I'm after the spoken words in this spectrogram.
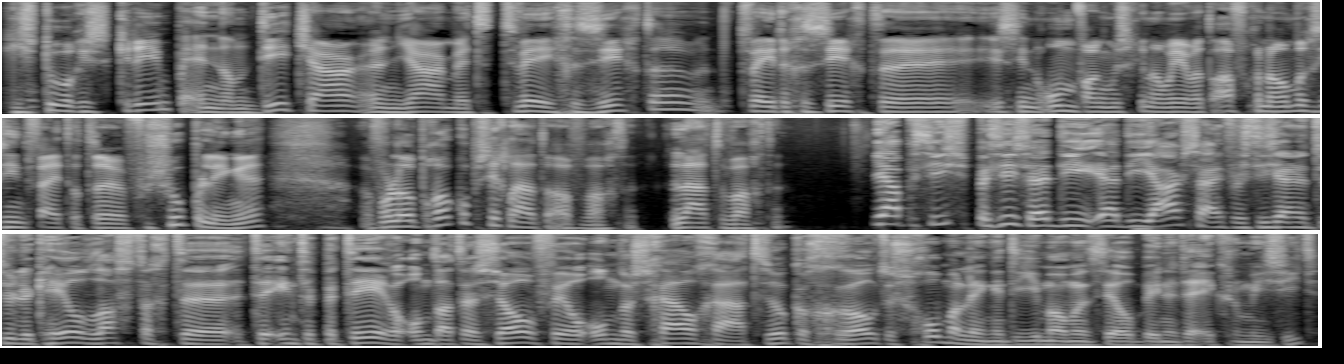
historische krimp. En dan dit jaar een jaar met twee gezichten. Het tweede gezicht uh, is in omvang misschien alweer wat afgenomen. Gezien het feit dat de versoepelingen voorlopig ook op zich laten, afwachten, laten wachten. Ja, precies. precies hè. Die, die jaarcijfers die zijn natuurlijk heel lastig te, te interpreteren... omdat er zoveel onder schuil gaat. Zulke grote schommelingen die je momenteel binnen de economie ziet.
